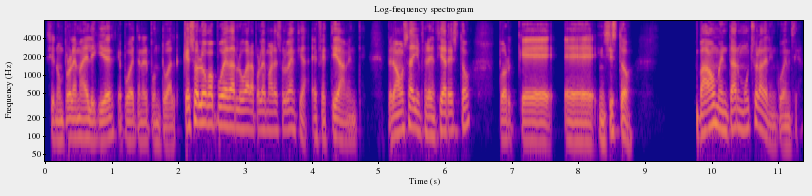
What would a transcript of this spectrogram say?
sino un problema de liquidez que puede tener puntual. ¿Que eso luego puede dar lugar a problemas de solvencia? Efectivamente. Pero vamos a diferenciar esto porque, eh, insisto, va a aumentar mucho la delincuencia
